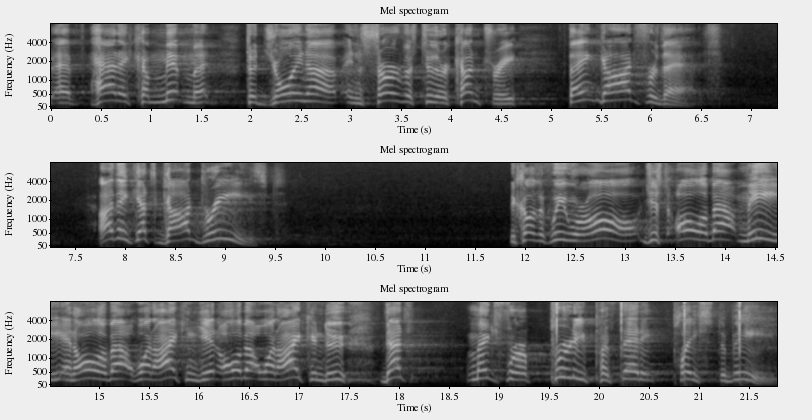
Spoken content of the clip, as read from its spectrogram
have had a commitment to join up in service to their country. Thank God for that. I think that's God breathed. Because if we were all just all about me and all about what I can get, all about what I can do, that makes for a pretty pathetic place to be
